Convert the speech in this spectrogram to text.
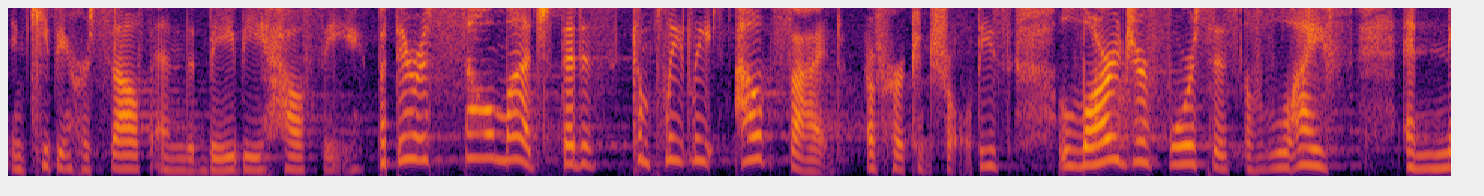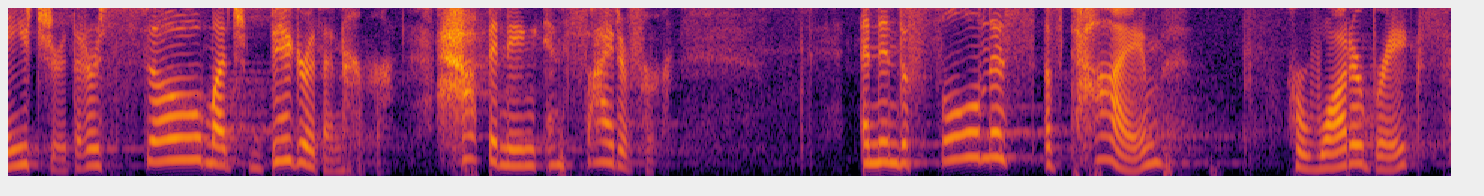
in keeping herself and the baby healthy. But there is so much that is completely outside of her control. These larger forces of life and nature that are so much bigger than her happening inside of her. And in the fullness of time, her water breaks,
